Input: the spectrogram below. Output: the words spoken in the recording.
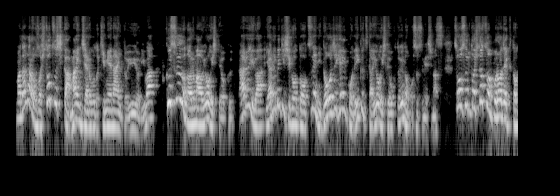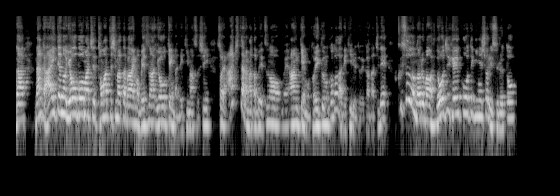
まあ、だからこそ1つしか毎日やること決めないというよりは、複数のノルマを用意しておく。あるいは、やるべき仕事を常に同時並行でいくつか用意しておくというのをお勧めします。そうすると1つのプロジェクトが、なんか相手の要望待ちで止まってしまった場合も別の要件ができますし、それ飽きたらまた別の案件も取り組むことができるという形で、複数のノルマを同時並行的に処理すると、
